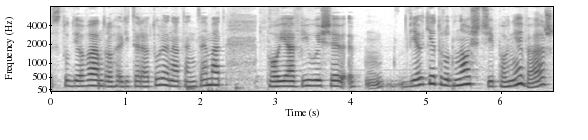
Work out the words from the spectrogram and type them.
studiowałam trochę literaturę na ten temat, pojawiły się y, wielkie trudności, ponieważ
